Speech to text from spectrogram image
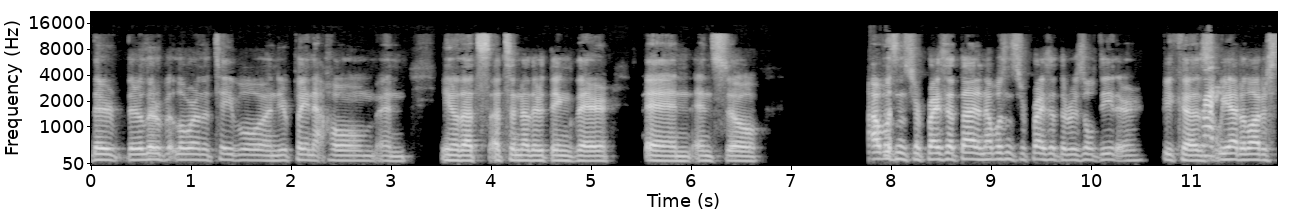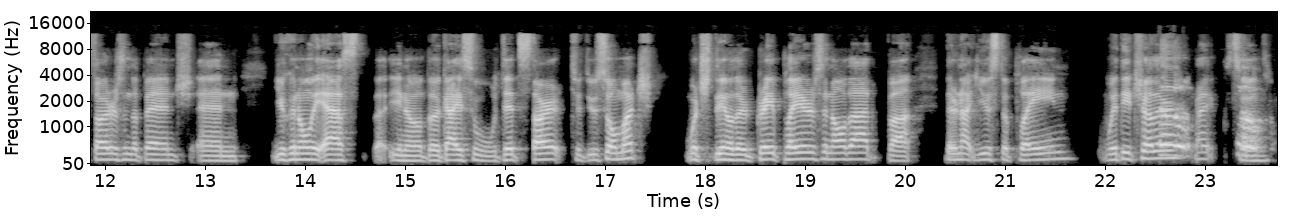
they're they're a little bit lower on the table, and you're playing at home, and you know that's that's another thing there. And and so I wasn't surprised at that, and I wasn't surprised at the result either because right. we had a lot of starters in the bench, and you can only ask uh, you know the guys who did start to do so much, which you know they're great players and all that, but they're not used to playing with each other, so, right? So, so,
